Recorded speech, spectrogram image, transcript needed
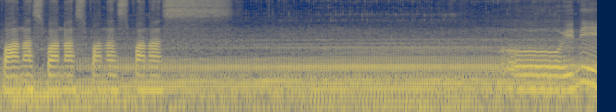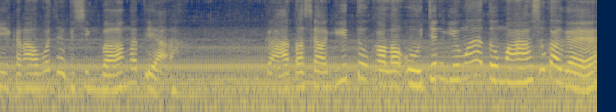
panas panas panas panas. Oh ini knalpotnya bising banget ya. Ke atas kayak gitu Kalau hujan gimana tuh? Masuk kagak ya?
